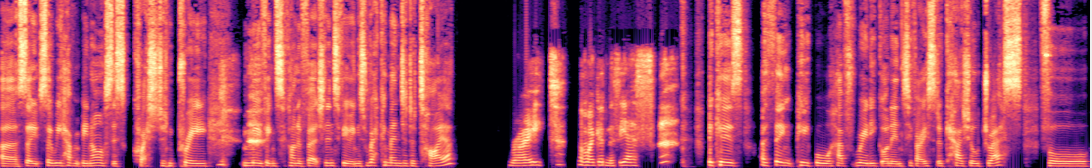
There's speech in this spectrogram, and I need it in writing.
uh, so so we haven't been asked this question pre moving to kind of virtual interviewing is recommended attire. Right. Oh my goodness yes. Because I think people have really gone into very sort of casual dress for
